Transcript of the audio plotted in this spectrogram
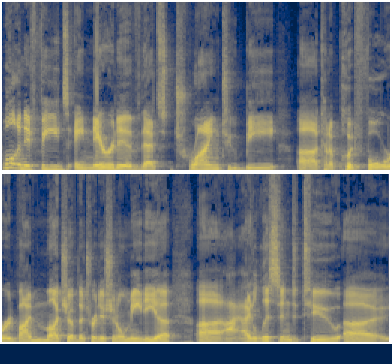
Well, and it feeds a narrative that's trying to be uh, kind of put forward by much of the traditional media. Uh, I, I, listened to, uh,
